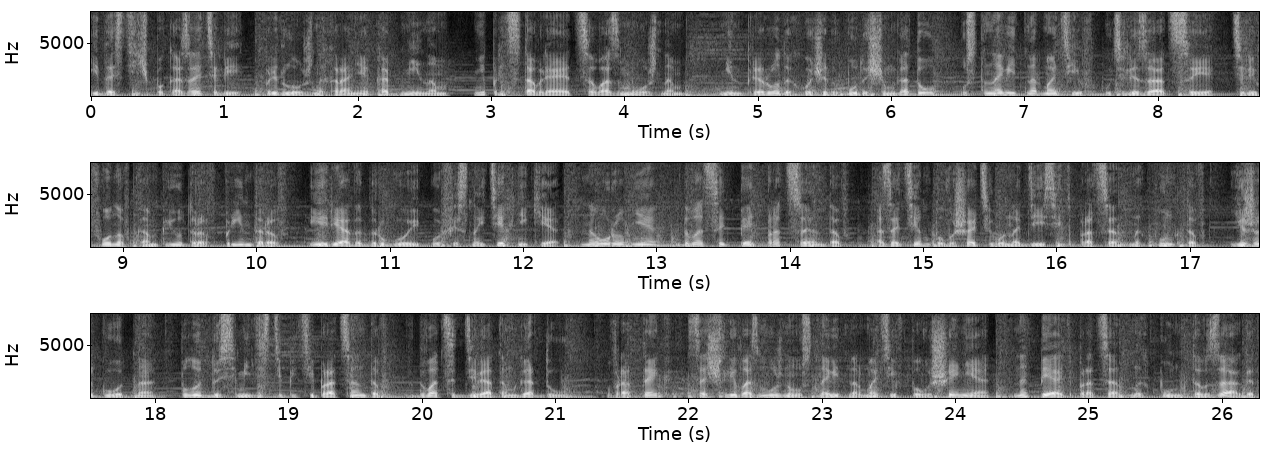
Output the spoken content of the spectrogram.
и достичь показателей, предложенных ранее Кабмином, не представляется возможным. Минприроды хочет в будущем году установить норматив утилизации телефонов, компьютеров, принтеров и ряда другой офисной техники на уровне 25%, а затем повышать его на 10 процентных пунктов ежегодно, вплоть до 75% в 2029 году. В РОТЕК сочли возможно установить норматив повышения на 5 процентных пунктов за год,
